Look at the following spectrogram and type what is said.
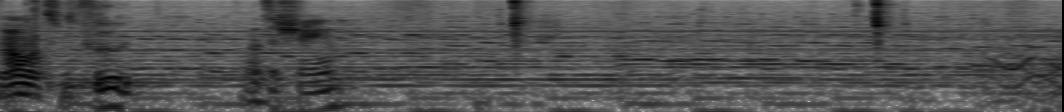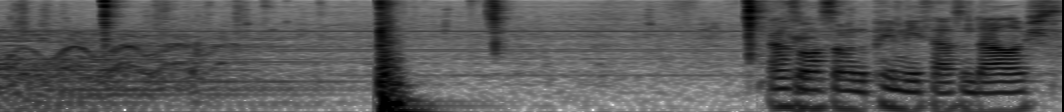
I want some food. That's a shame. I also want someone to pay me a thousand dollars.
